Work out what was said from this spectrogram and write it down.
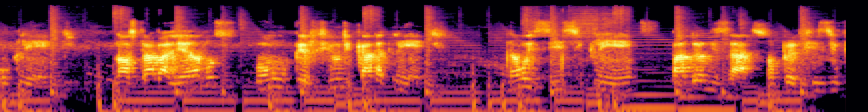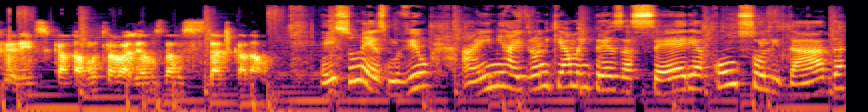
o cliente. Nós trabalhamos com o perfil de cada cliente. Não existe clientes padronizados, são perfis diferentes, cada um trabalhamos na necessidade de cada um. É isso mesmo, viu? A Ime Hydronic é uma empresa séria, consolidada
